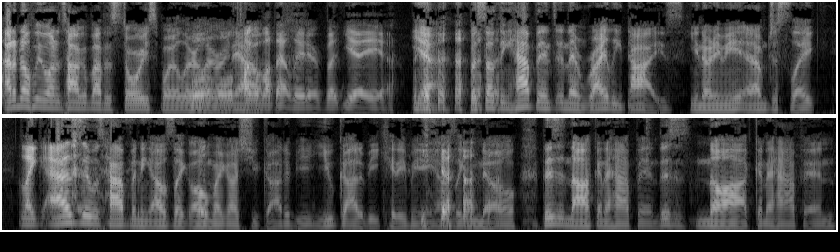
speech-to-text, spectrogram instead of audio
I don't know if we want to talk about the story spoiler we'll, right we'll now. talk about that later but yeah, yeah yeah yeah, but something happens and then Riley dies. You know what I mean? And I'm just like, like as it was happening, I was like, oh my gosh, you gotta be, you gotta be kidding me. I was like, no, this is not gonna happen. This is not gonna happen.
